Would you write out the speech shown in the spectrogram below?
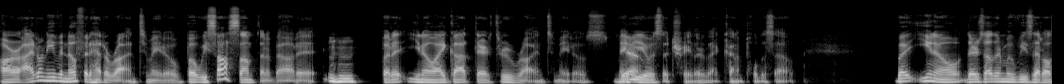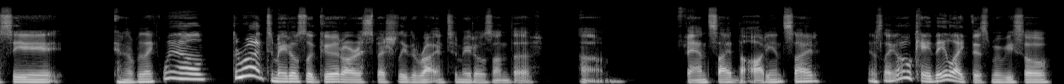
Or I don't even know if it had a Rotten Tomato, but we saw something about it. hmm But it, you know, I got there through Rotten Tomatoes. Maybe Yeah. it was the trailer that kind of pulled us out. But you know, there's other movies that I'll see, and I'll be like, well, the Rotten Tomatoes look good, or especially the Rotten Tomatoes on the um, fan side, the audience side. And it's like, okay, they like this movie, so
